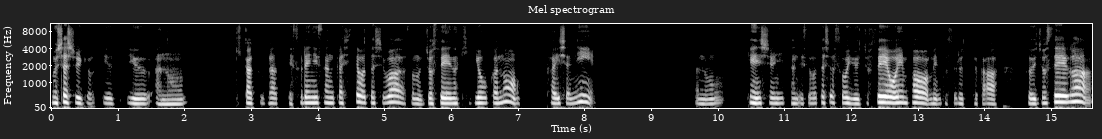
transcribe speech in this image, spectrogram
武者修行っていういうあの企画があってそれに参加して私はその女性の起業家の会社にあの研修に行ったんですよ私はそういう女性をエンパワーメントするっていうかそういう女性が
